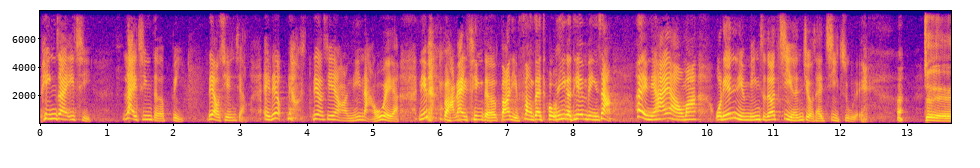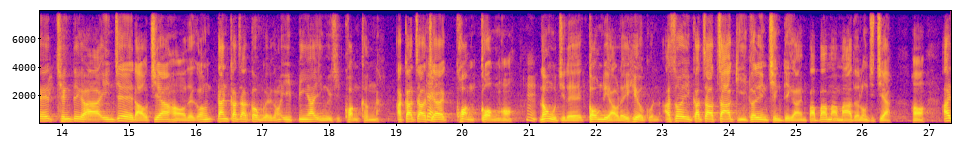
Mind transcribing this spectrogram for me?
拼在一起？赖清德比廖先祥，哎，廖廖廖先啊，你哪位啊？你把赖清德把你放在同一个天平上，嘿，你还好吗？我连你的名字都要记很久才记住嘞。这清德啊，因这老家吼，就讲咱较早讲过，就讲伊边啊，因为是矿坑啦，啊较早这矿工吼，拢有一个工寮咧休困，啊所以较早早期可能清德啊，爸爸妈妈就拢一只，吼，啊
